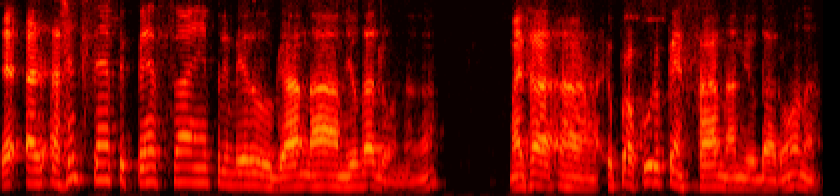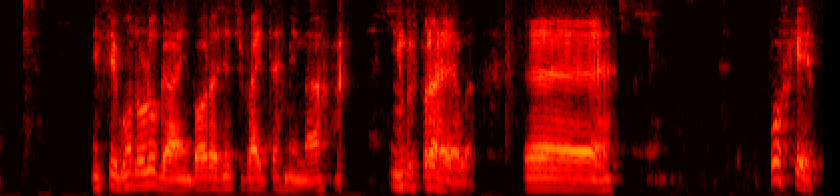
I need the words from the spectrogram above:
É, a, a, gente sempre pensa, em primeiro lugar, na mildarona, né? Mas a, a, eu procuro pensar na mildarona em segundo lugar, embora a gente vai terminar indo para ela. É... Por quê?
